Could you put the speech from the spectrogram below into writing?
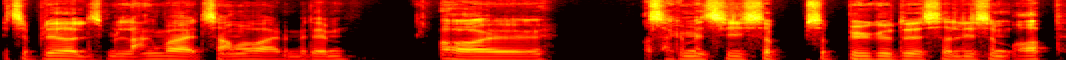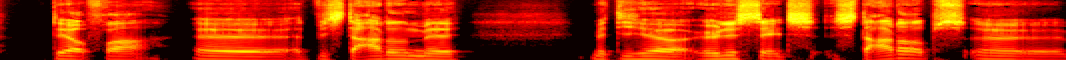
etablerede ligesom et langvarigt samarbejde med dem. Og, øh, og så kan man sige, så, så byggede det sig ligesom op derfra, øh, at vi startede med, med de her early stage startups, øh,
